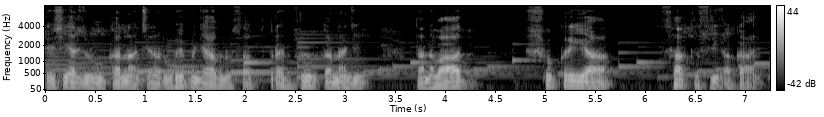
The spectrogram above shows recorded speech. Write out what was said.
ਤੇ ਸ਼ੇਅਰ ਜ਼ਰੂਰ ਕਰਨਾ, ਚੈਨਲ ਰੂਹੇ ਪੰਜਾਬ ਨੂੰ ਸਬਸਕ੍ਰਾਈਬ ਜ਼ਰੂਰ ਕਰਨਾ ਜੀ। ਧੰਨਵਾਦ। ਸ਼ੁਕਰੀਆ। ਸਤਿ ਸ੍ਰੀ ਅਕਾਲ।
